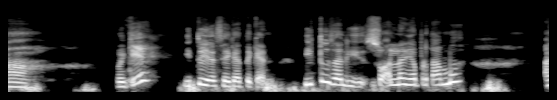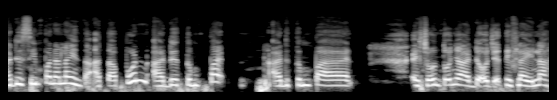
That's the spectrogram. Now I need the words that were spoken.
Ah. Okay? Itu yang saya katakan. Itu tadi soalan yang pertama. Ada simpanan lain tak? Ataupun ada tempat, ada tempat, eh contohnya ada objektif lain lah.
